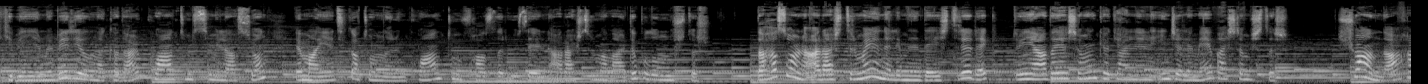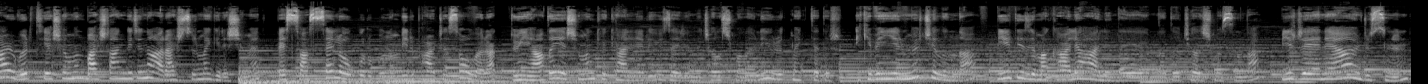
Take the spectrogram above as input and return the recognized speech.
2021 yılına kadar kuantum simülasyon ve manyetik atomların kuantum fazları üzerine araştırmalarda bulunmuştur. Daha sonra araştırma yönelimini değiştirerek dünyada yaşamın kökenlerini incelemeye başlamıştır. Şu anda Harvard Yaşamın Başlangıcını Araştırma Girişimi ve Sassello grubunun bir parçası olarak dünyada yaşamın kökenleri üzerinde çalışmalarını yürütmektedir. 2023 yılında bir dizi makale halinde yayımladığı çalışmasında bir RNA öncüsünün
